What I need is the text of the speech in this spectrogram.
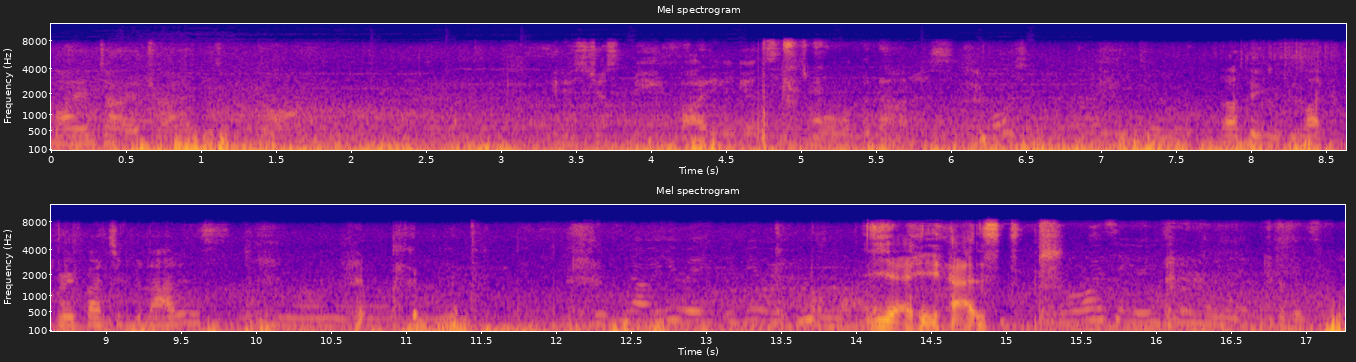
my entire tribe has been gone. It is just me fighting against a swarm of bananas. I think would you like a fruit bunch of bananas? No, you eat, if you eat more like Yeah, he has. Why is he eating them? Because it's funny.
